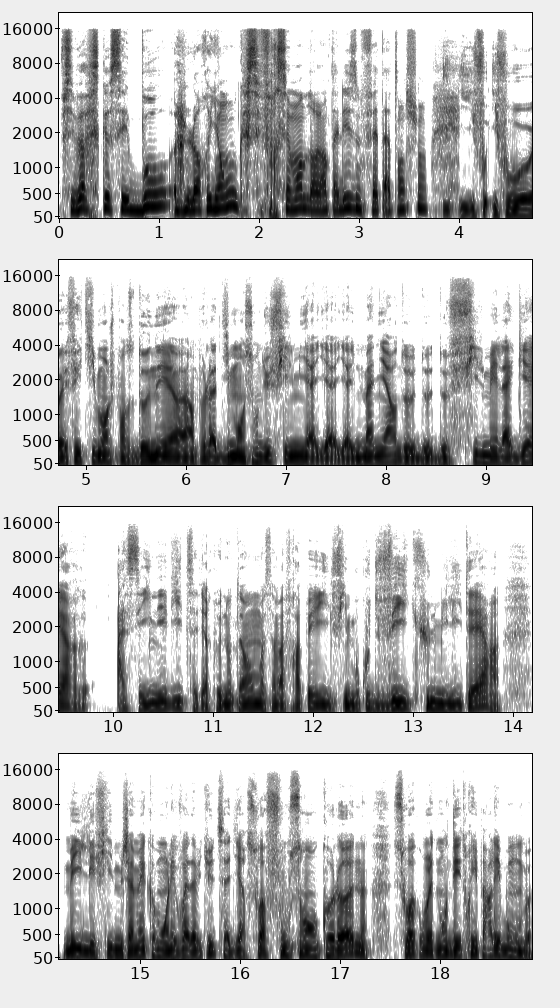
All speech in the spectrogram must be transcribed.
C'est parce que c'est beau l'Orient que c'est forcément de l'orientalisme. Faites attention. Il faut, il faut effectivement, je pense, donner euh, un peu la dimension du film. Il y a, il y a une manière de, de, de filmer la guerre assez inédite, c'est-à-dire que notamment moi ça m'a frappé, il filme beaucoup de véhicules militaires, mais il les filme jamais comme on les voit d'habitude, c'est-à-dire soit fonçant en colonne, soit complètement détruits par les bombes.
